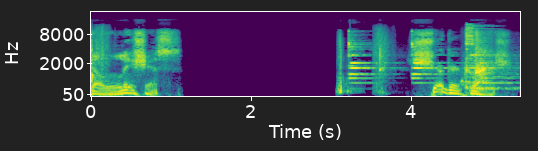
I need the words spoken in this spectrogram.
Delicious. Sugar Crush.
